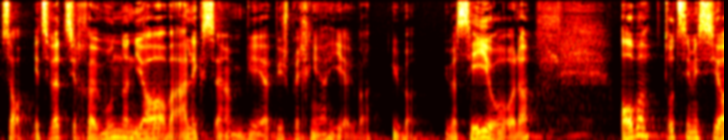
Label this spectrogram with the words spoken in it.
So, jetzt wird sich wundern, ja, aber Alex, ähm, wir, wir sprechen ja hier über, über, über SEO, oder? Aber trotzdem ist ja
